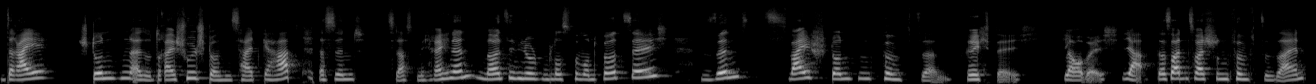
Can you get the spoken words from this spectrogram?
drei Stunden, also drei Schulstunden Zeit gehabt. Das sind, jetzt lasst mich rechnen, 90 Minuten plus 45 sind zwei Stunden 15. Richtig glaube ich. Ja, das sollten zwei Stunden 15 sein.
